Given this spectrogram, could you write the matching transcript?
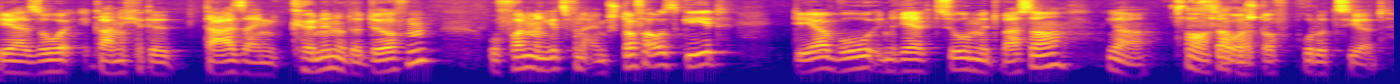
der so gar nicht hätte da sein können oder dürfen. Wovon man jetzt von einem Stoff ausgeht, der wo in Reaktion mit Wasser ja, Sauerstoff Sauerstoff, produziert.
